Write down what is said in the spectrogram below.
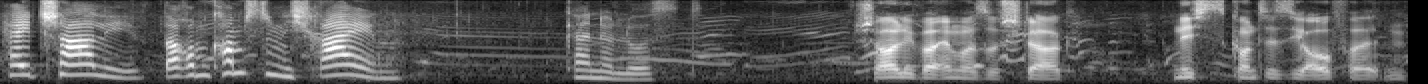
Hey Charlie, warum kommst du nicht rein? Keine Lust. Charlie war immer so stark. Nichts konnte sie aufhalten.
